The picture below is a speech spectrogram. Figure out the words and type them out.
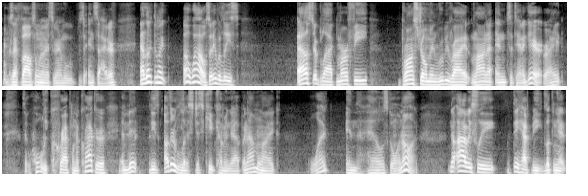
because I follow someone on Instagram who is an insider, and I looked. I'm like, oh wow! So they released Aleister Black, Murphy, Braun Strowman, Ruby Riott, Lana, and Santana Garrett. Right? Like holy crap on a cracker. And then these other lists just keep coming up, and I'm like, what in the hell is going on? Now, obviously, they have to be looking at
